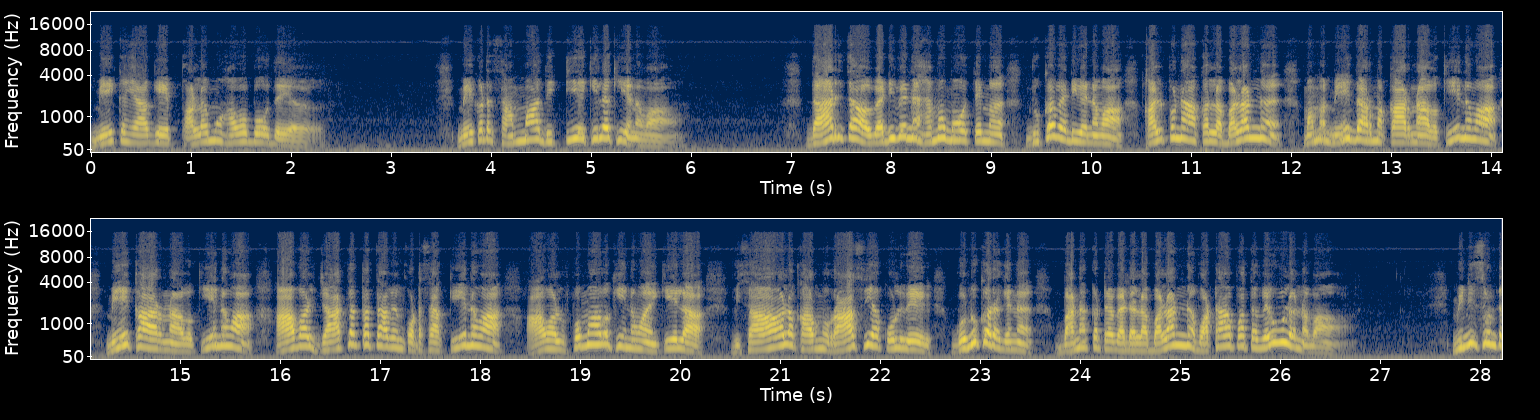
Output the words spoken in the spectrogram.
මේක යාගේ පළමු අවබෝධය මේකට සම්මා දිට්ඨිය කියලා කියනවා ධාරිතාව වැඩි වෙන හැම මොහොතෙම දුක වැඩි වෙනවා. කල්පනා කරලා බලන්න මම මේ ධර්ම කාරණාව කියනවා, මේ කාරණාව කියනවා, ආවල් ජාතක කතාවෙන් කොටසක් කියනවා, ආවල් උපමාව කියනවායි කියලා විශාල කරුණු රාශියක් ඔළුවේ ගොනු කරගෙන බණකට වැඩලා බලන්න වටාපත වෙවුලනවා. මිනිසුන්ට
